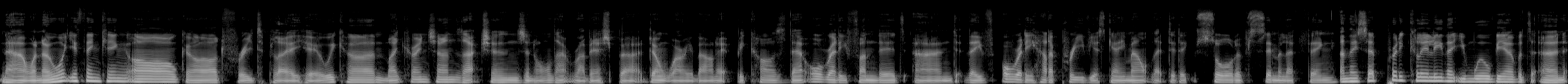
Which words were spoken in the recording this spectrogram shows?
Now, I know what you're thinking oh god, free to play, here we come, microtransactions and all that rubbish, but don't worry about it because they're already funded and they've already had a previous game out that did a sort of similar thing. And they said pretty clearly that you will be able to earn learn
